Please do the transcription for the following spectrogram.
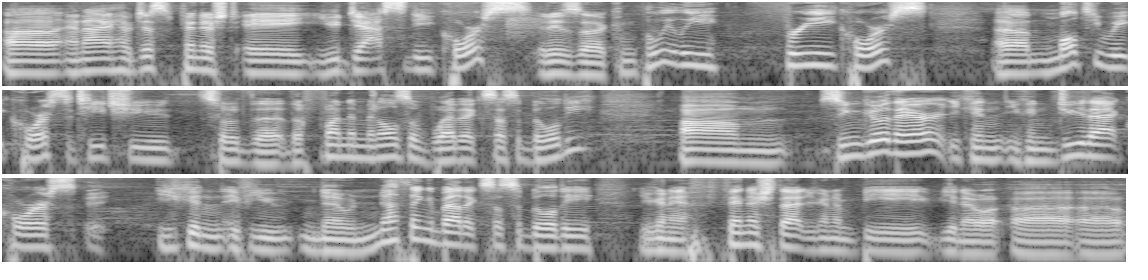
uh, and I have just finished a Udacity course. It is a completely free course, a multi-week course to teach you sort of the, the fundamentals of web accessibility. Um, so you can go there, you can you can do that course. You can, if you know nothing about accessibility, you're going to finish that. You're going to be, you know, uh,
